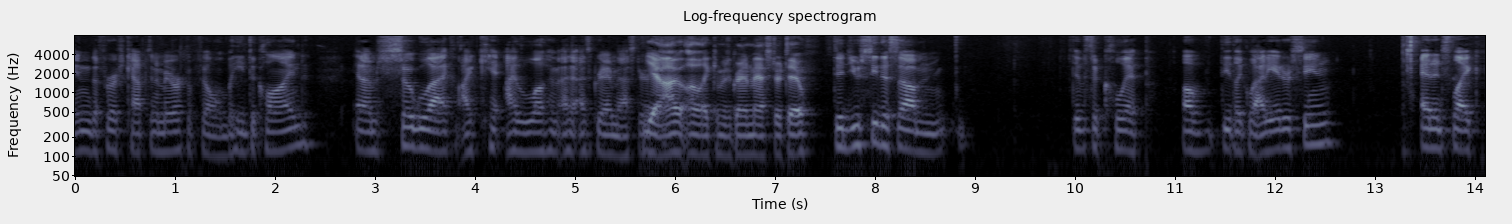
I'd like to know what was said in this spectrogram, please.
in the first Captain America film, but he declined. And I'm so glad. I can't. I love him as, as Grandmaster. Yeah, I, I like him as Grandmaster too. Did you see this? Um, there was a clip of the like gladiator scene, and it's like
